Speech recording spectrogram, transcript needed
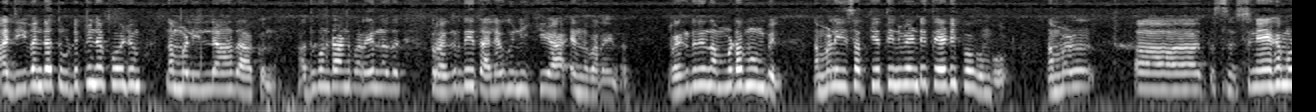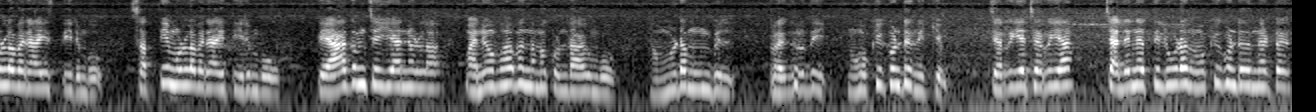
ആ ജീവന്റെ തുടിപ്പിനെ പോലും നമ്മൾ ഇല്ലാതാക്കുന്നു. അതുകൊണ്ടാണ് പറയുന്നത് പ്രകൃതി തലകുനിക്കുക എന്ന് പറയുന്നത്. പ്രകൃതി നമ്മുടെ മുമ്പിൽ നമ്മൾ ഈ സത്യത്തിന് വേണ്ടി തേടിപ്പോകുമ്പോൾ നമ്മൾ സ്നേഹമുള്ളവരായി തീരുമ്പോൾ സത്യമുള്ളവരായി തീരുമ്പോൾ ത്യാഗം ചെയ്യാനുള്ള മനോഭാവം നമുക്കുണ്ടാകുമ്പോൾ നമ്മുടെ മുമ്പിൽ പ്രകൃതി നോക്കിക്കൊണ്ട് നിൽക്കും. ചെറിയ ചെറിയ ചലനത്തിലൂടെ നോക്കിക്കൊണ്ട് നിന്നിട്ട്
